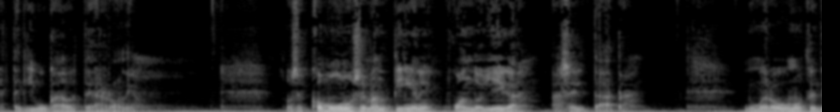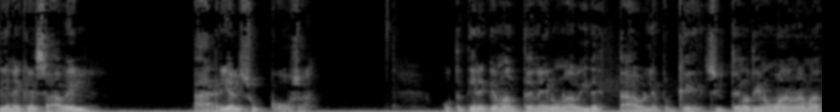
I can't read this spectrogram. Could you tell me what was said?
está equivocado, está erróneo. Entonces, ¿cómo uno se mantiene cuando llega a ser tata? Número uno, usted tiene que saber arriar sus cosas. Usted tiene que mantener una vida estable, porque si usted no tiene una,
